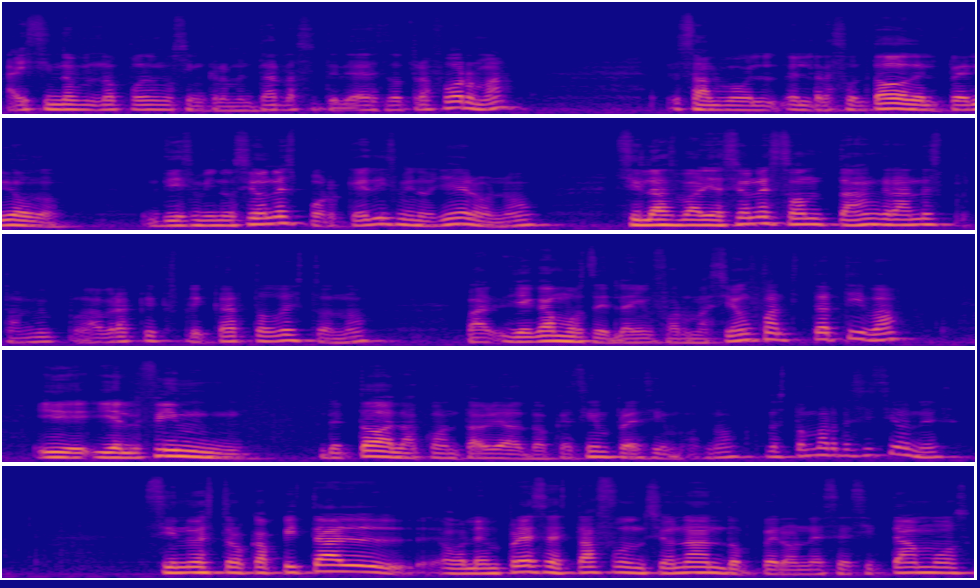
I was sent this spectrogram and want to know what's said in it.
Ahí sí no, no podemos incrementar las utilidades de otra forma, salvo el, resultado del periodo. Disminuciones, ¿por qué disminuyeron, no? si las variaciones son tan grandes, pues también habrá que explicar todo esto, ¿no? llegamos de la información cuantitativa y, y, el fin de toda la contabilidad, lo que siempre decimos, ¿no? Pues tomar decisiones. Si nuestro capital o la empresa está funcionando, pero necesitamos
